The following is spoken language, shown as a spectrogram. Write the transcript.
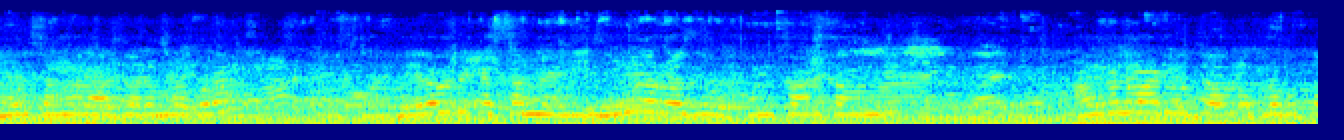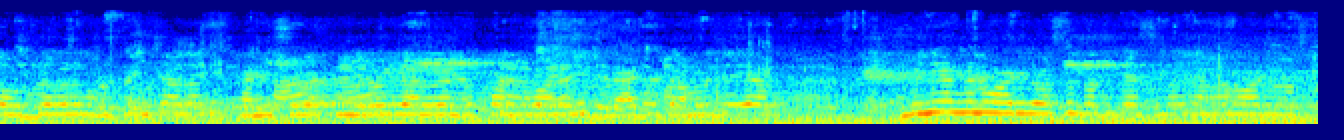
మూడు సంఘాల ఆధ్వర్యంలో కూడా నిరవధిక సమ్మె ఇది మూడో రోజు కొనసాగుతూ ఉంది. అంగన్వాడీ ఉద్యోగులు ప్రభుత్వ ఉద్యోగులు గుర్తించాలని కనీస వేతనం ఇరవై ఆరు వేల రూపాయలు ఇవ్వాలని గ్రాడ్యుయేట్ అమలు చేయాలి. మినీ అంగన్వాడీ వ్యవస్థను రద్దు చేసి మినీ అంగన్వాడీ వ్యవస్థ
